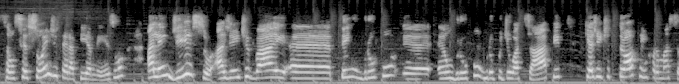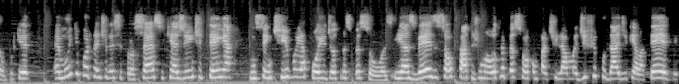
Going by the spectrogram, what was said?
são sessões de terapia mesmo. Além disso, a gente vai. É, tem um grupo, é, é um grupo, um grupo de WhatsApp, que a gente troca informação, porque é muito importante nesse processo que a gente tenha incentivo e apoio de outras pessoas. E às vezes só o fato de uma outra pessoa compartilhar uma dificuldade que ela teve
